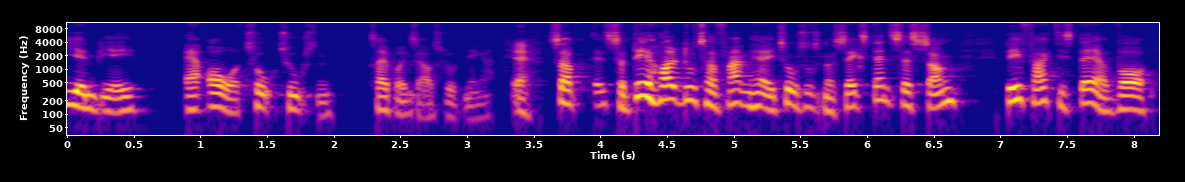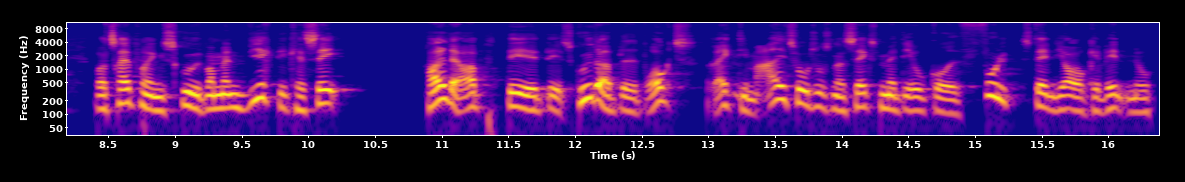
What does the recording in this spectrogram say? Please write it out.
i NBA er over 2.000 trepointsafslutninger. Ja. Så, så det hold, du tager frem her i 2006, den sæson, det er faktisk der, hvor, hvor trepointsskud, hvor man virkelig kan se, hold det op, det, det er et skud, der er blevet brugt rigtig meget i 2006, men det er jo gået fuldstændig over gevind nu.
